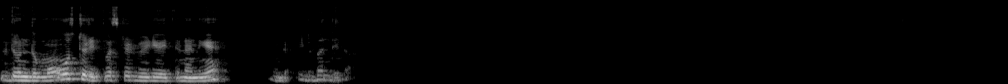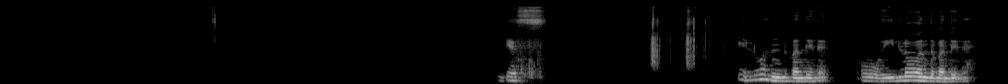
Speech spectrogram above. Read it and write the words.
ಇದೊಂದು ಮೋಸ್ಟ್ ರಿಕ್ವೆಸ್ಟೆಡ್ ವಿಡಿಯೋ ಇತ್ತು ನನಗೆ. ಇದು ಬಂದಿಲ್ಲ. ಎಸ್ ಇಲ್ಲೂ ಒಂದು ಬಂದಿದೆ. ಓ, ಇಲ್ಲೂ ಒಂದು ಬಂದಿದೆ.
